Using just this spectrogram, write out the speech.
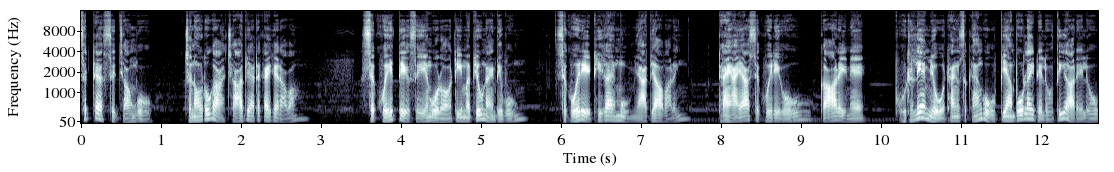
စစ်တပ်စစ်ကြောင်းကိုကျွန်တော်တို့ကကြားပြတိုက်ခိုက်ခဲ့တာပါ။စစ်ခွေးတေစရင်ကိုတော့အတိမပြုတ်နိုင်သေးဘူး။စစ်ခွေးတွေထိခိုက်မှုများပြားပါတယ်။ ဒဏ်ရာရစစ်ခွေးတွေကိုကားတွေနဲ့ဘူဒလင့်မျိုးအထိုင်စခန်းကိုပြန်ပို့လိုက်တယ်လို့သိရတယ်လို့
